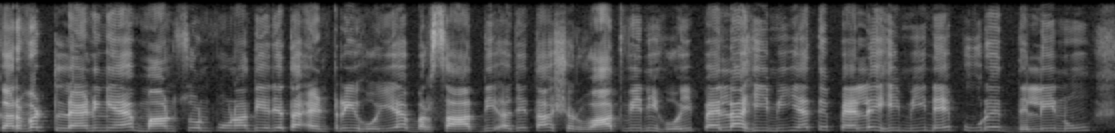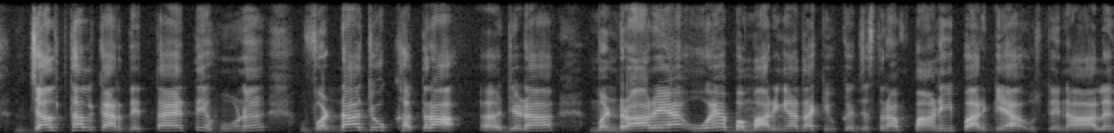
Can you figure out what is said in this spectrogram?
ਕਰਵਟ ਲੈਣੀ ਹੈ, ਮਾਨਸੂਨ ਪੌਣਾ ਦੀ ਅਜੇ ਤਾਂ ਐਂਟਰੀ ਹੋਈ ਹੈ, ਬਰਸਾਤ ਦੀ ਅਜੇ ਤਾਂ ਸ਼ੁਰੂਆਤ ਵੀ ਨਹੀਂ ਹੋਈ। ਪਹਿਲਾ ਹੀ ਮੀਂਹ ਹੈ ਤੇ ਪਹਿਲੇ ਹੀ ਮੀਂਹ ਨੇ ਪੂਰੇ ਦਿੱਲੀ ਨੂੰ ਜਲਥਲ ਕਰ ਦਿੱਤਾ ਹੈ ਤੇ ਹੁਣ ਵੱਡਾ ਜੋ ਖਤਰਾ ਜਿਹੜਾ ਮੰਡਰਾ ਰਿਹਾ ਉਹ ਹੈ ਬਿਮਾਰੀਆਂ ਦਾ, ਕਿਉਂਕਿ ਜਿਸ ਤਰ੍ਹਾਂ ਪਾਣੀ ਭਰ ਗਿਆ, ਉਸ ਦੇ ਨਾਲ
